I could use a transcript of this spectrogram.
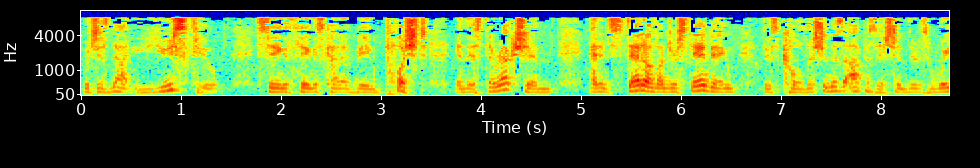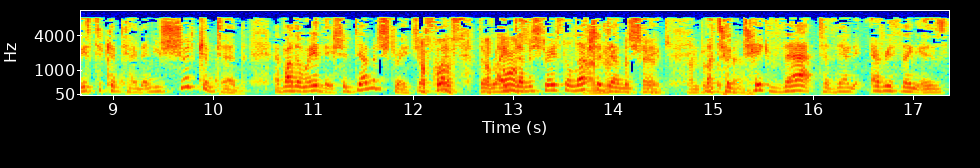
which is not used to seeing things kind of being pushed in this direction. And instead of understanding there's coalition there's opposition there's ways to contend and you should contend. And by the way they should demonstrate just Of course, like the right course. demonstrates the left should 100%, demonstrate but to take that to then everything is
